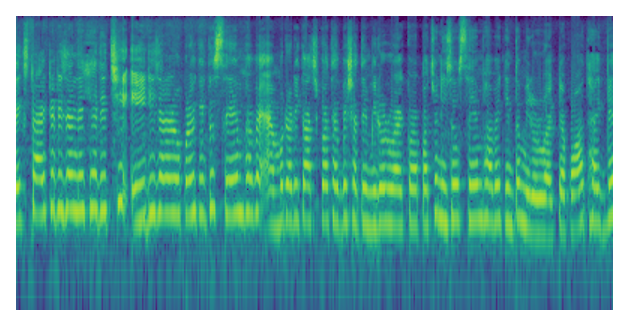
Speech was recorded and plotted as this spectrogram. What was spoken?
নেক্সট আরেকটা ডিজাইন দেখিয়ে দিচ্ছি। এই ডিজাইনের উপরে কিন্তু সেম ভাবে এমব্রয়ডারি কাজ করা থাকবে, সাথে মিরর ওয়ার্ক করা পাচ্ছ। নিচেও সেম ভাবে কিন্তু মিরর ওয়ার্কটা করা থাকবে।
